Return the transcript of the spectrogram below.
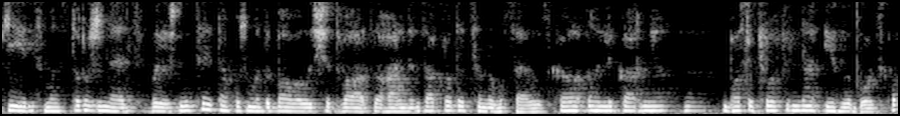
Кіцман, Сторожинець, Вишниця. І також ми додали ще два загальних заклади: це Новоселицька е, лікарня е, багатопрофільна і Глибоцька.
